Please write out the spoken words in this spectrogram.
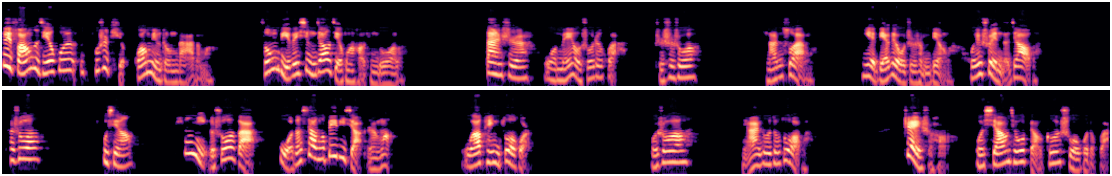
为房子结婚不是挺光明正大的吗？总比为性交结婚好听多了。但是我没有说这话，只是说那就算了，你也别给我治什么病了，回去睡你的觉吧。他说不行，听你的说法，我倒像个卑鄙小人了。我要陪你坐会儿。我说你爱坐就坐吧。这时候我想起我表哥说过的话：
